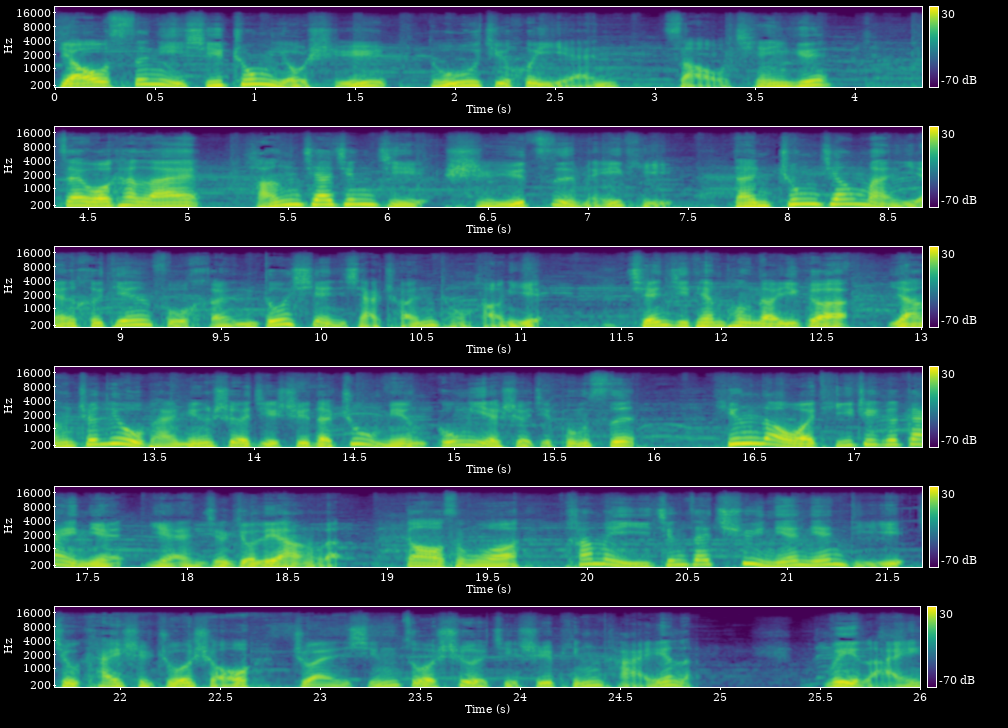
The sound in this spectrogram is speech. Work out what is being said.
屌丝逆袭终有时，独具慧眼早签约。在我看来，行家经济始于自媒体，但终将蔓延和颠覆很多线下传统行业。前几天碰到一个养着六百名设计师的著名工业设计公司，听到我提这个概念，眼睛就亮了，告诉我他们已经在去年年底就开始着手转型做设计师平台了。未来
